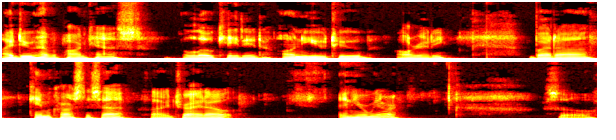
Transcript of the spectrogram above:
i do have a podcast located on youtube already but uh came across this app i tried it out and here we are so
